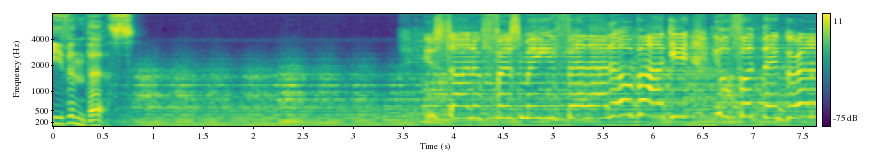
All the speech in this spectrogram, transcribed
Even this. Fucked that girl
